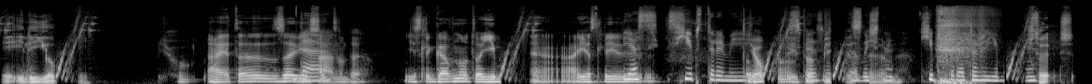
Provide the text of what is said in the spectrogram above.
или ёб? А это зависит. А, ну да. Если говно, то еб... А если... Я с, с хипстерами то связываю пиздец, обычно. наверное. Хипстеры тоже ебаные. Что? Что?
